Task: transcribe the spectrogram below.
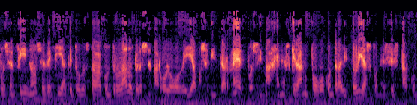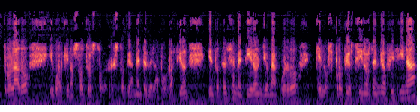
pues en fin, no se decía que todo estaba controlado, pero sin embargo luego veíamos en internet pues imágenes que eran un poco contradictorias con ese está controlado, igual que nosotros, todo el resto obviamente de la población, y entonces se metieron, yo me acuerdo que los propios chinos de mi oficina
